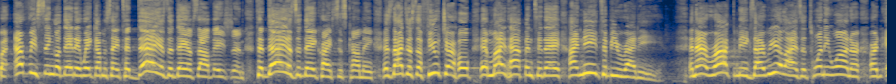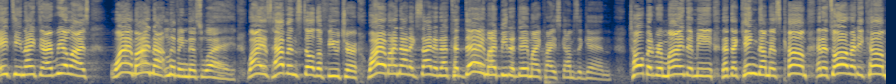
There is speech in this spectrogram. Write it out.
but every single day they wake up and say, Today is the day of salvation. Today is the day Christ is coming. It's not just a future hope, it might happen today. I need to be ready. And that rocked me because I realized at 21 or, or 18, 19, I realized why am I not living this way? Why is heaven still the future? Why am I not excited that today might be the day my Christ comes again? Tobit reminded me that the kingdom has come and it's already come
